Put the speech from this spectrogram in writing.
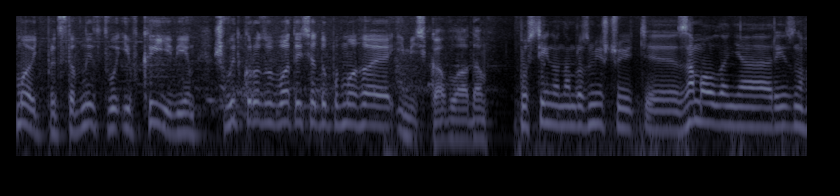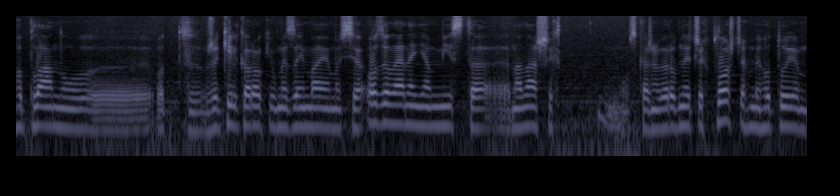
Мають представництво і в Києві. Швидко розвиватися допомагає і міська влада. Постійно нам розміщують е, замовлення різного плану. Е, От вже кілька років ми займаємося озелененням міста Е, на наших, ну скажімо, виробничих площах. Ми готуємо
